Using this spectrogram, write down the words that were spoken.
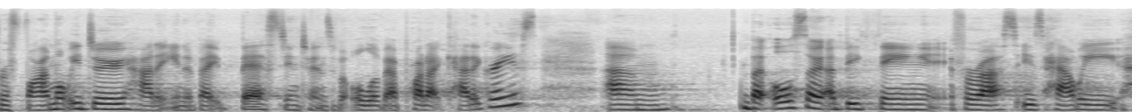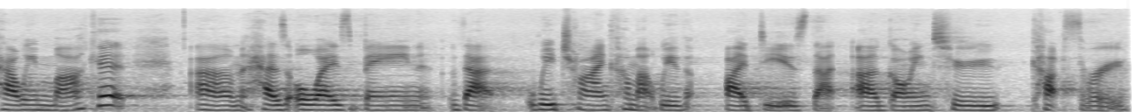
refine what we do, how to innovate best in terms of all of our product categories. Um, but also a big thing for us is how we how we market um, has always been that we try and come up with ideas that are going to cut through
